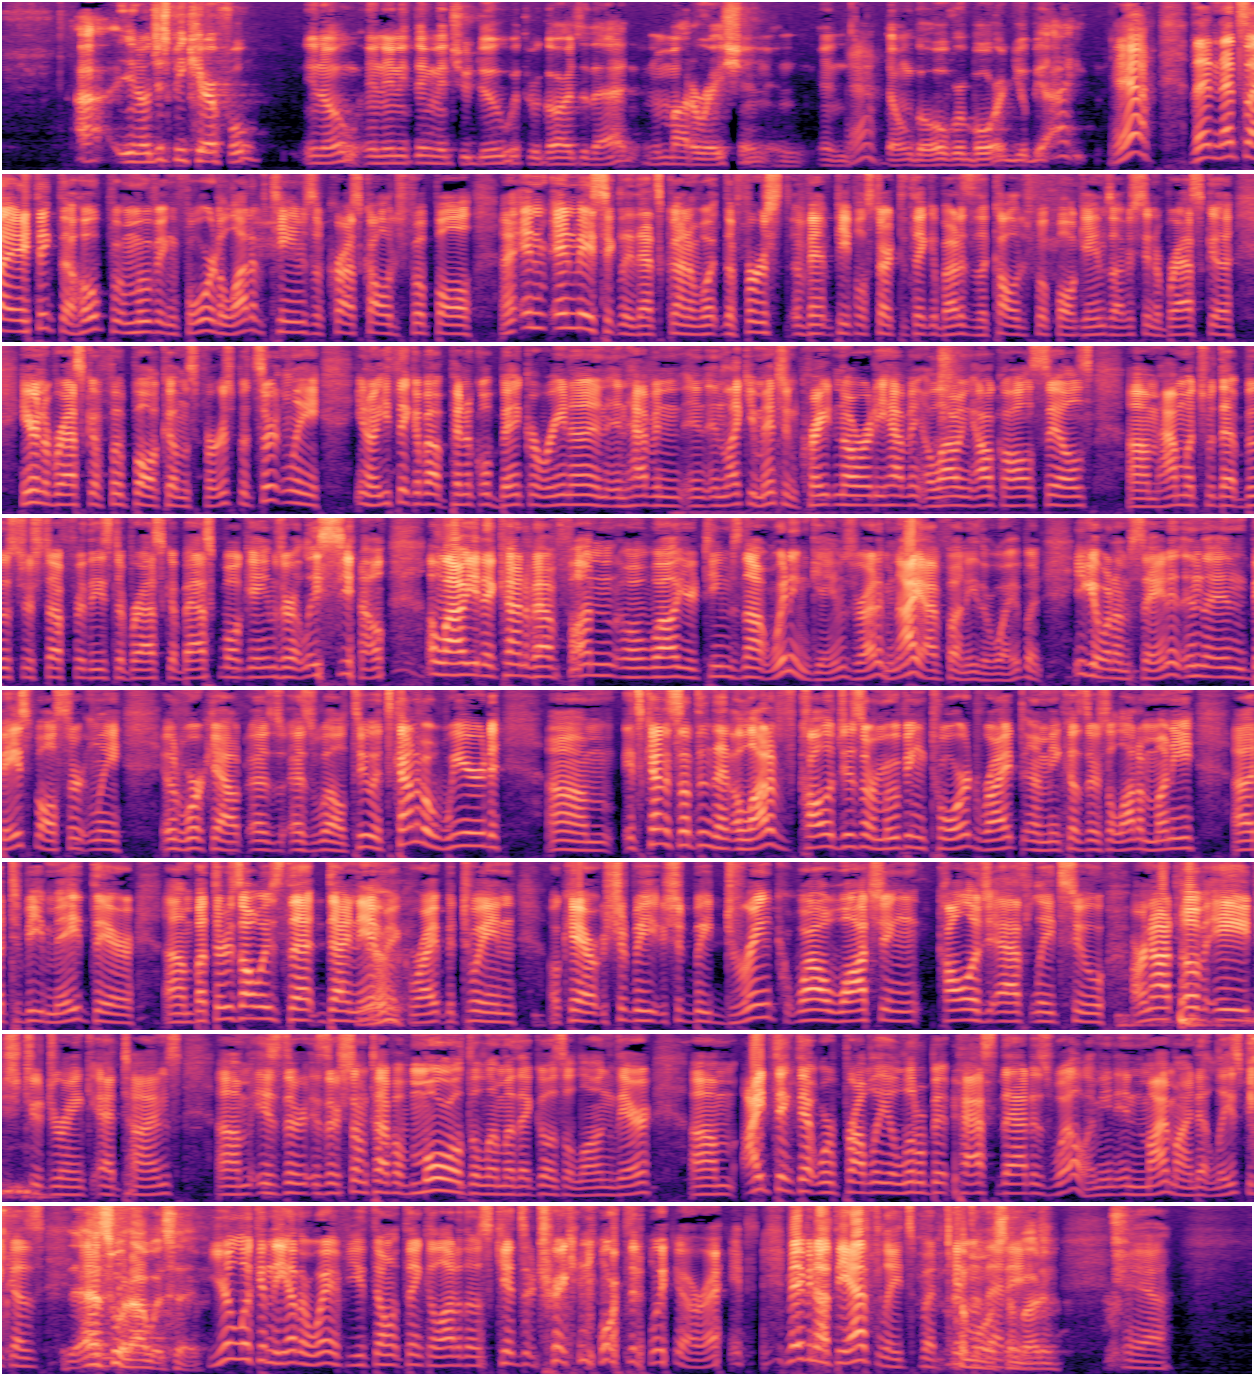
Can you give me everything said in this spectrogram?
I, you know, just be careful, you know, in anything that you do with regards to that, in moderation, and and yeah. don't go overboard. You'll be all right. Yeah, then that's I think the hope moving forward. A lot of teams across college football, uh, and and basically that's kind of what the first event people start to think about is the college football games. Obviously, Nebraska here in Nebraska football comes first, but certainly you know you think about Pinnacle Bank Arena and, and having and, and like you mentioned, Creighton already having allowing alcohol sales. Um, how much would that booster stuff for these Nebraska basketball games, or at least you know allow you to kind of have fun uh, while your team's not winning games, right? I mean, I have fun either way, but you get what I'm saying. And in in baseball, certainly certainly it would work out as as well too. It's kind of a weird. Um, it's kind of something that a lot of colleges are moving toward, right? Um, because there's a lot of money uh, to be made there. Um, but there's always that dynamic, yeah. right, between okay, should we should we drink while watching college athletes who are not of age to drink at times? Um, is there is there some type of moral dilemma that goes along there? Um, I think that we're probably a little bit past that as well. I mean, in my mind at least, because that's um, what I would say. You're looking the other way if you don't think a lot of those kids are drinking more than we are, right? Maybe not the athletes, but kids come on, somebody. Age. Yeah.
